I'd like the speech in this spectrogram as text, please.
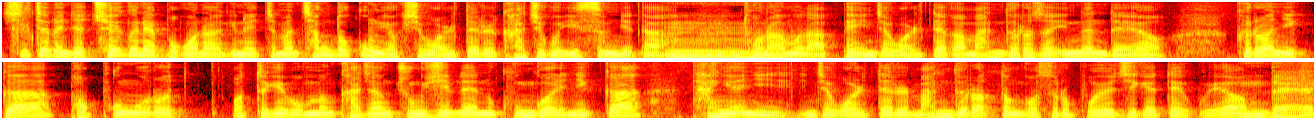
실제로 이제 최근에 복원하긴 했지만 창덕궁 역시 월대를 가지고 있습니다. 음. 도남문 앞에 이제 월대가 만들어져 있는데요. 그러니까 법궁으로 어떻게 보면 가장 중심되는 궁궐이니까 당연히 이제 월대를 만들었던 것으로 보여지게 되고요. 네.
